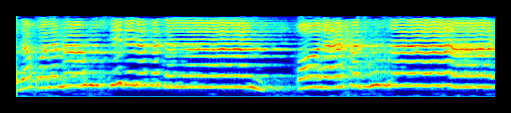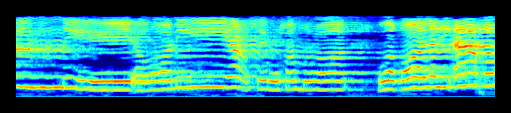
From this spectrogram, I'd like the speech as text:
ودخل معه السجن فتيان. قال أحدهما إني أراني أعصر خمرا. وقال الآخر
